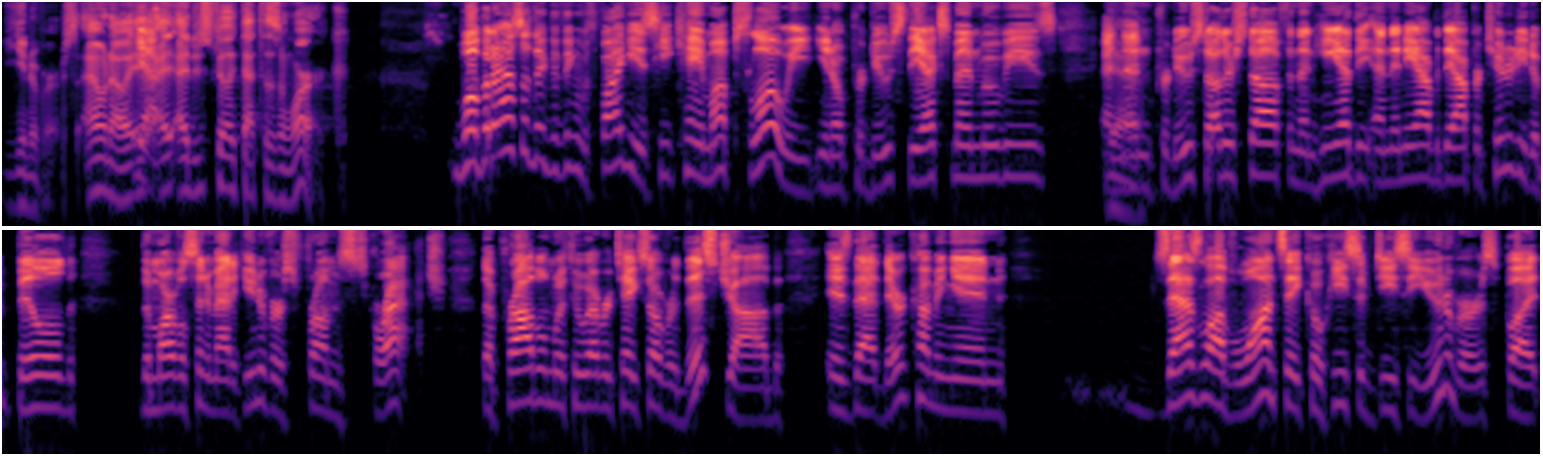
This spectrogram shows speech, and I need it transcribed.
universe." I don't know. Yeah. I, I just feel like that doesn't work. Well, but I also think the thing with Feige is he came up slow. He, you know, produced the X Men movies and yeah. then produced other stuff and then he had the and then he had the opportunity to build the Marvel Cinematic Universe from scratch. The problem with whoever takes over this job is that they're coming in Zaslav wants a cohesive DC universe, but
